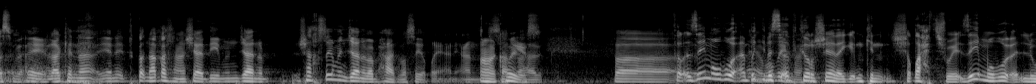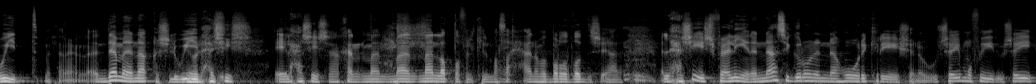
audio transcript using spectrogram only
أسمعها. إيه لكن يعني ناقشنا الاشياء دي من جانب شخصي من جانب أبحاث بسيطة يعني عن آه، كويس. هذه. ف ترى زي موضوع أنا إيه، بدي بس وظيفة. أذكر الشيء هذا يمكن شطحت شوي. زي موضوع ال weed مثلا. دائما أناقش ال weed. الحشيش. اي الحشيش. خلينا ما ما ما نلطف الكلمة صح. أنا برضه ضد الشيء هذا. الحشيش فعليا الناس يقولون إنه هو recreation وشيء مفيد وشيء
